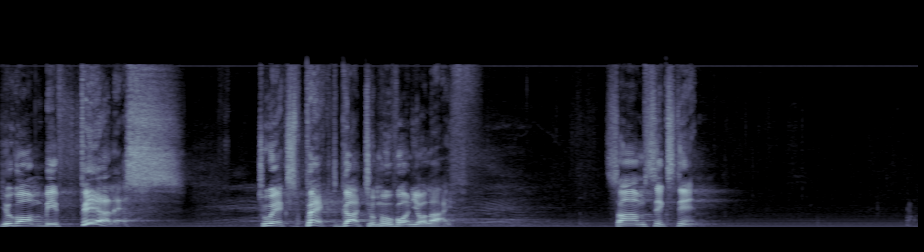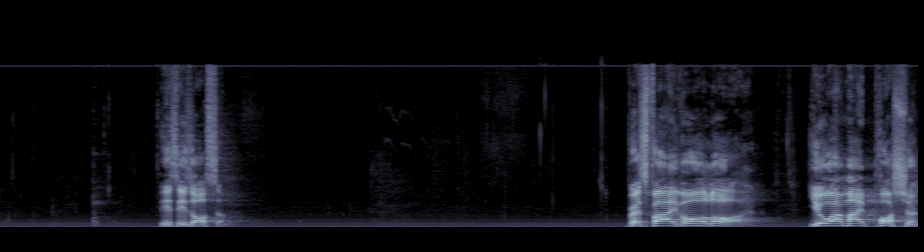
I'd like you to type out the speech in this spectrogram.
you're going to be fearless to expect God to move on your life. Psalm 16. This is awesome. Verse 5 Oh Lord, you are my portion,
